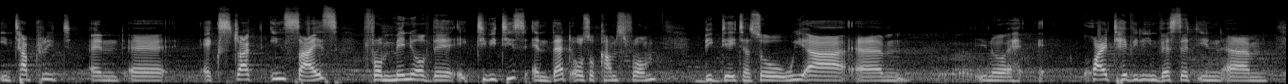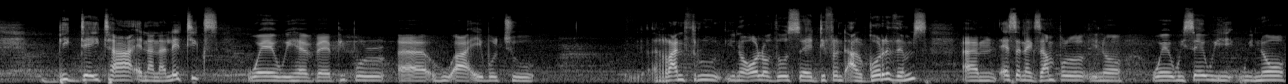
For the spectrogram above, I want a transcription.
interpret and uh, extract insights from many of the activities, and that also comes from big data. So we are, um, you know, quite heavily invested in um, big data and analytics, where we have uh, people uh, who are able to run through you know all of those uh, different algorithms um, as an example you know where we say we, we know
